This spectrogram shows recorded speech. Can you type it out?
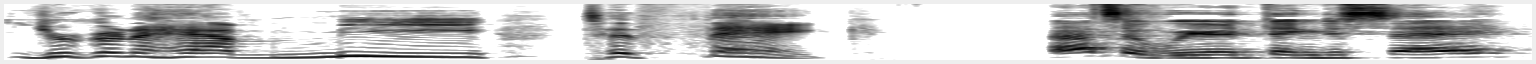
you're going to have me to thank. That's a weird thing to say.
